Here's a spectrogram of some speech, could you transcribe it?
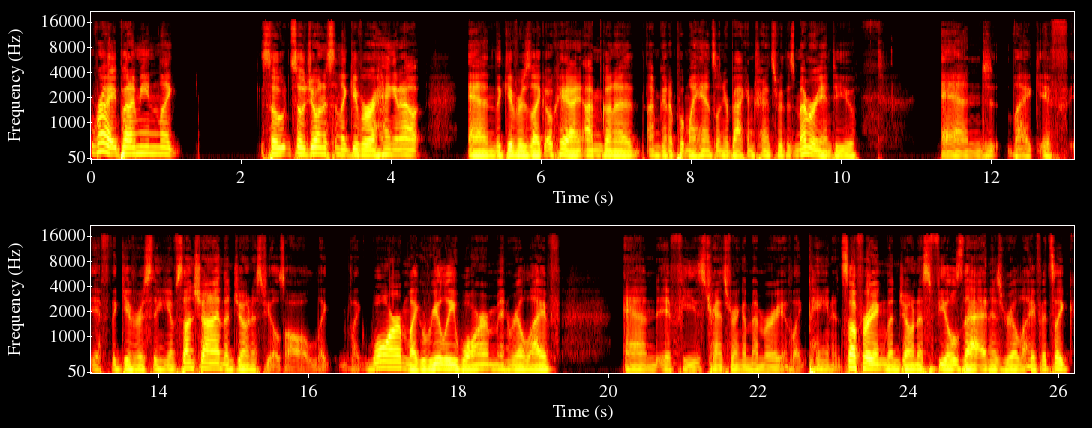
Right, but I mean, like, so so Jonas and the giver are hanging out, and the giver's like, "Okay, I, I'm gonna I'm gonna put my hands on your back and transfer this memory into you," and like if if the giver is thinking of sunshine then jonas feels all like like warm like really warm in real life. And if he's transferring a memory of like pain and suffering then jonas feels that in his real life. It's like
